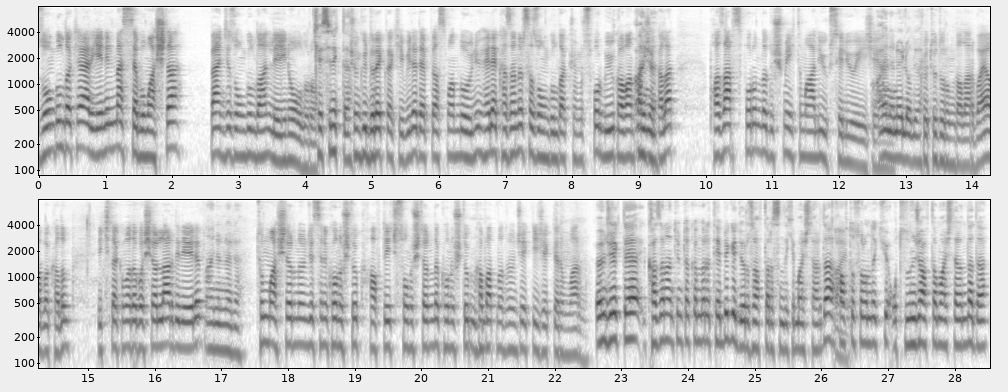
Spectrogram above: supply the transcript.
Zonguldak eğer yenilmezse bu maçta bence Zonguldak'ın lehine olur o. Kesinlikle. Çünkü direkt rakibiyle deplasmanda oynuyor. Hele kazanırsa Zonguldak Kömürspor büyük avantaj Aynen. yakalar. Pazar Spor'un da düşme ihtimali yükseliyor iyice yani. Aynen öyle oluyor. Kötü durumdalar. Bayağı bakalım. İki takıma da başarılar dileyelim. Aynen öyle. Tüm maçların öncesini konuştuk. Hafta içi sonuçlarını da konuştuk. Kapatmadan önce ekleyeceklerim var mı? Öncelikle kazanan tüm takımları tebrik ediyoruz hafta arasındaki maçlarda. Hafta sonundaki 30. hafta maçlarında da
